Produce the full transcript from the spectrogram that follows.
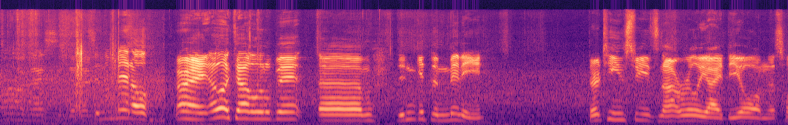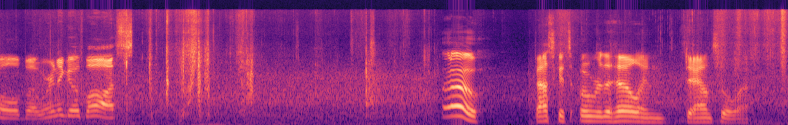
Oh, nicely done. It's in the middle. All right, I looked out a little bit. Um, didn't get the mini. 13 speed's not really ideal on this hole, but we're gonna go boss. Oh! Basket's over the hill and down to the left.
